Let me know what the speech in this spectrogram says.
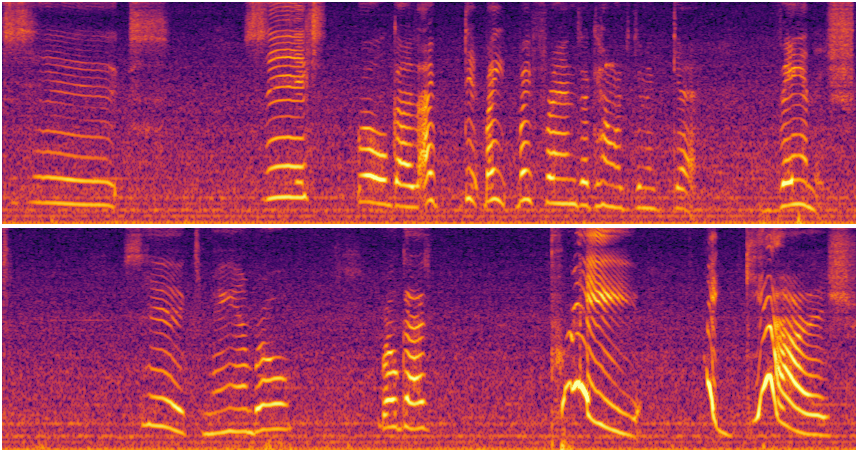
Six, six, bro, guys. I did my my friend's account is gonna get vanished. Six, man, bro, bro, guys. Pray gosh!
